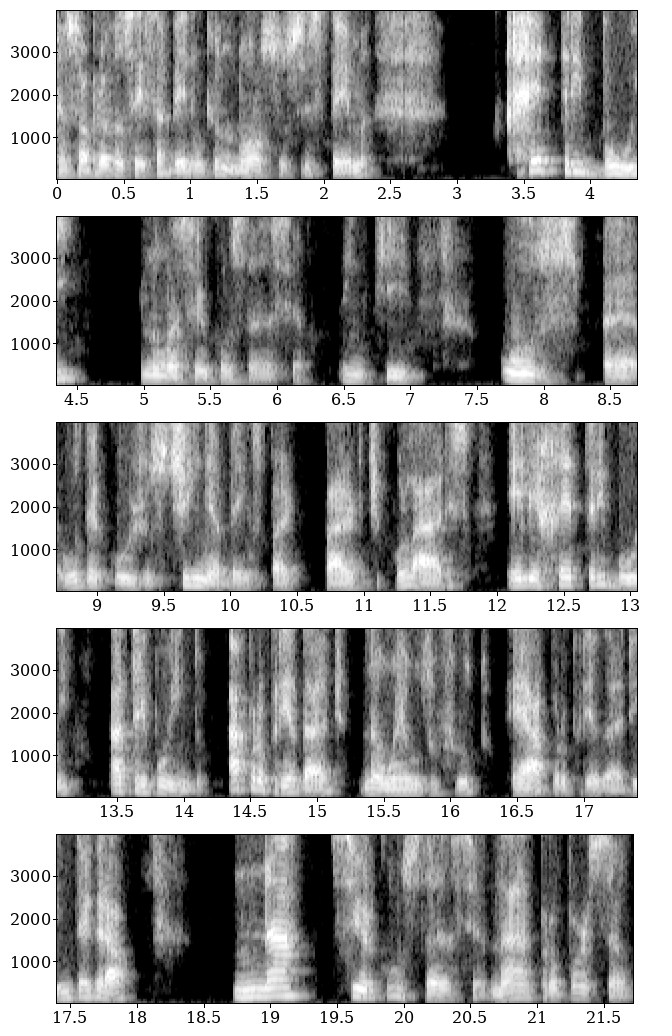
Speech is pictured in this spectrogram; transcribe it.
É só para vocês saberem que o nosso sistema retribui numa circunstância em que os, uh, o decujus tinha bens par particulares, ele retribui atribuindo a propriedade, não é usufruto, é a propriedade integral, na circunstância, na proporção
